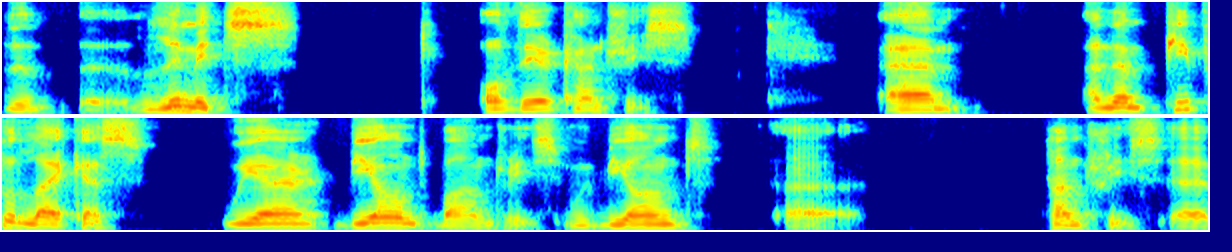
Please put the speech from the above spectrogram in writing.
the limits of their countries. Um, and then people like us, we are beyond boundaries, beyond uh, countries. Uh,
